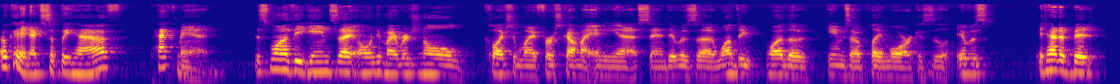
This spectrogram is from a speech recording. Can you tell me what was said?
Okay, next up we have Pac-Man. This is one of the games that I owned in my original collection when I first got my NES, and it was uh, one of the one of the games I would play more because it was it had a bit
